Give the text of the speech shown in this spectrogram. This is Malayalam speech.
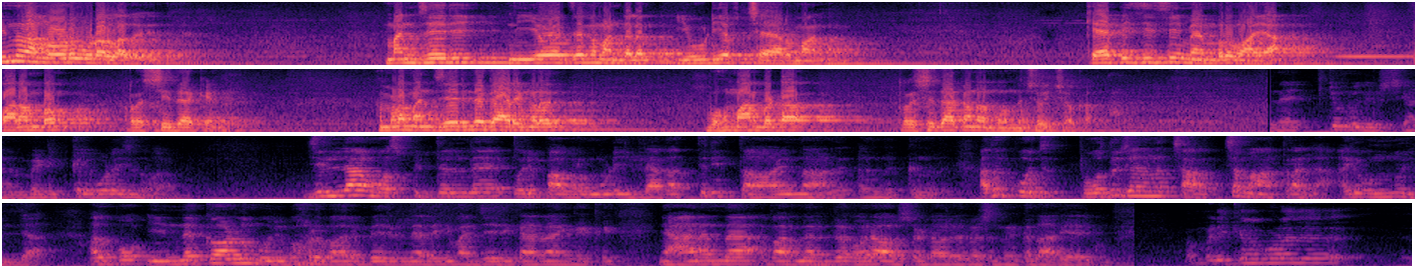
ഇന്ന് നമ്മളോട് കൂടെ ഉള്ളത് മഞ്ചേരി നിയോജക മണ്ഡലം U D F chairman K P C C മെമ്പറുമായ പറമ്പം റഷീദക്കാണ് നമ്മുടെ മഞ്ചേരിന്റെ കാര്യങ്ങൾ ബഹുമാനപ്പെട്ട റഷീദാക്ക നമുക്കൊന്ന് ചോദിച്ചു നോക്കാം. ഏറ്റവും വലിയ വിഷയമാണ് മെഡിക്കൽ കോളേജ് എന്ന് പറയുന്നത്. ജില്ലാ ഹോസ്പിറ്റലിന്റെ ഒരു പവറും കൂടി ഇല്ലാതെ അത്തിരി താഴ്ന്നാണ് അത് നിൽക്കുന്നത്. അത് പൊതു പൊതുജനങ്ങളുടെ ചർച്ച മാത്രമല്ല അതിൽ ഒന്നുമില്ല അതിപ്പോ എന്നെക്കാളും ഒരുപാട് പാരമ്പര്യമില്ല. അല്ലെങ്കിൽ മഞ്ചേരിക്കാരനാ നിങ്ങൾക്ക് ഞാനെന്താ പറഞ്ഞിട്ട് ഒരാവശ്യം ഉണ്ടാവില്ല ഒരു പക്ഷെ നിങ്ങൾക്ക് അത് അറിയായിരിക്കും. മെഡിക്കൽ കോളേജ്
